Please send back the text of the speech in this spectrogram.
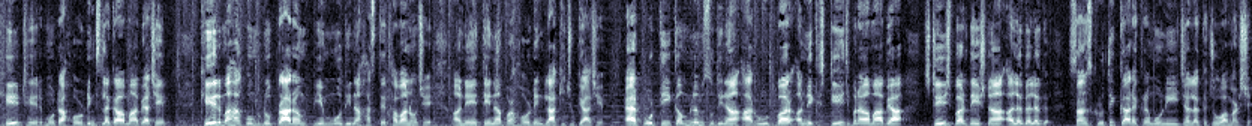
ઠેર ઠેર મોટા હોર્ડિંગ્સ લગાવવામાં આવ્યા છે. ખેલ મહાકુંભનો પ્રારંભ પીએમ મોદીના હસ્તે થવાનો છે અને તેના પણ હોર્ડિંગ લાગી ચૂક્યા છે. એરપોર્ટથી કમલમ સુધીના આ રૂટ પર અનેક સ્ટેજ બનાવવામાં આવ્યા. સ્ટેજ પર દેશના અલગ અલગ સાંસ્કૃતિક કાર્યક્રમોની ઝલક જોવા મળશે.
